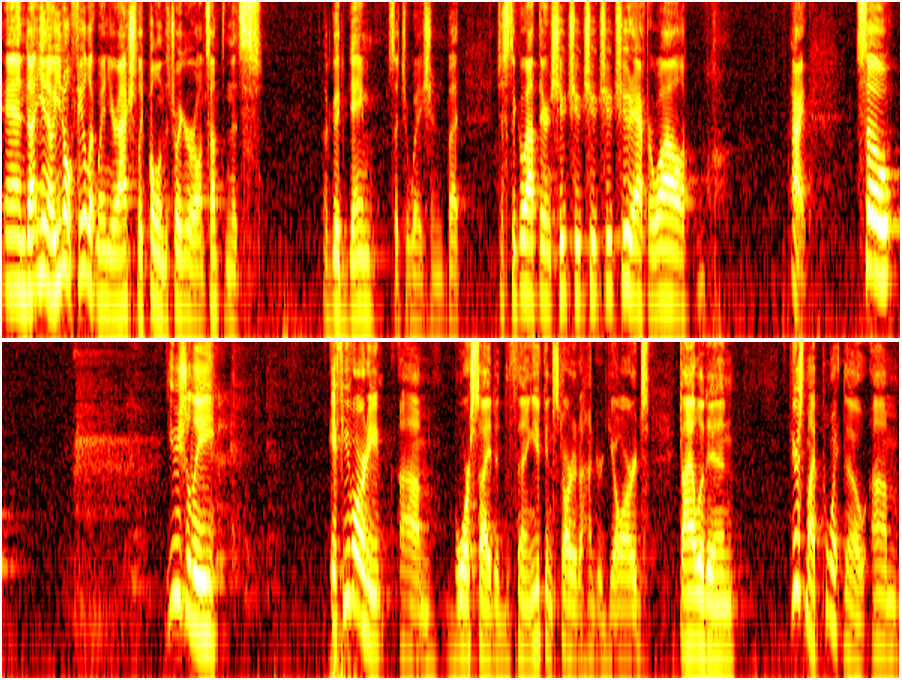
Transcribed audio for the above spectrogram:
And uh, you know, you don't feel it when you're actually pulling the trigger on something that's a good game situation, but just to go out there and shoot, shoot, shoot, shoot, shoot after a while. All right. So, usually if you've already um, bore sighted the thing, you can start at 100 yards, dial it in. Here's my point, though. Um,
